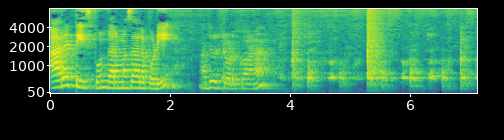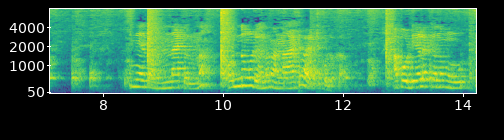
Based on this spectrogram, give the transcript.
അര ടീസ്പൂൺ ഗരം മസാലപ്പൊടി അതും ഇട്ട് കൊടുക്കുകയാണ് ഇനി അത് നന്നായിട്ടൊന്ന് ഒന്നും കൂടി ഒന്ന് നന്നായിട്ട് വഴറ്റി കൊടുക്കുക ആ പൊടികളൊക്കെ ഒന്ന് മൂത്ത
